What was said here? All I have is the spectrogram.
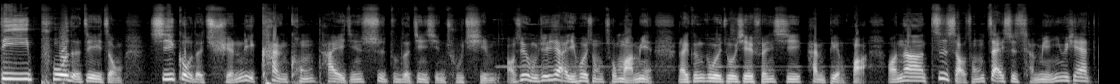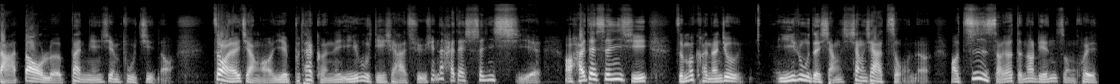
第一波的这种机构的全力看空，它已经适度的进行出清啊，所以我们接下来也会从筹码面来跟各位做一些分析和变化哦。那至少从债市层面，因为现在打到了半年线附近哦。照来讲哦，也不太可能一路跌下去。现在还在升息，啊，还在升息，怎么可能就一路的想向下走呢？啊，至少要等到联总会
